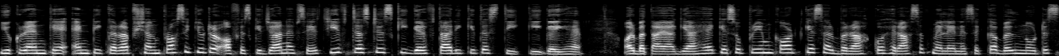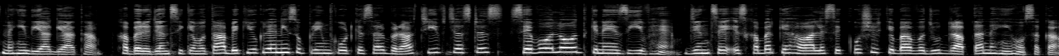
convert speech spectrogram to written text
یوکرین کے اینٹی کرپشن پروسیکیوٹر آفس کی جانب سے چیف جسٹس کی گرفتاری کی تصدیق کی گئی ہے اور بتایا گیا ہے کہ سپریم کورٹ کے سربراہ کو حراست میں لینے سے قبل نوٹس نہیں دیا گیا تھا۔ خبر ایجنسی کے مطابق یوکرینی سپریم کورٹ کے سربراہ چیف جسٹس سیوولود کنیزیو ہیں، جن سے اس خبر کے حوالے سے کوشش کے باوجود رابطہ نہیں ہو سکا۔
